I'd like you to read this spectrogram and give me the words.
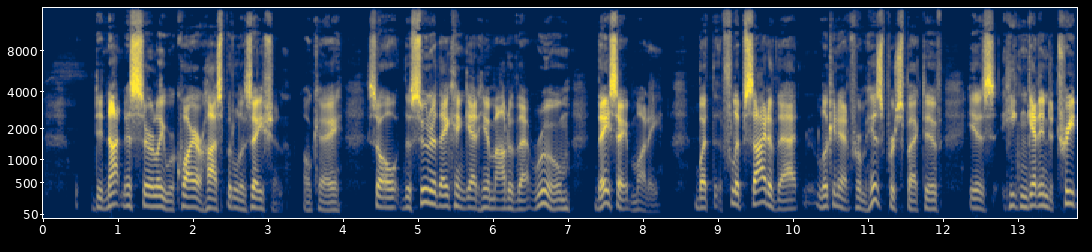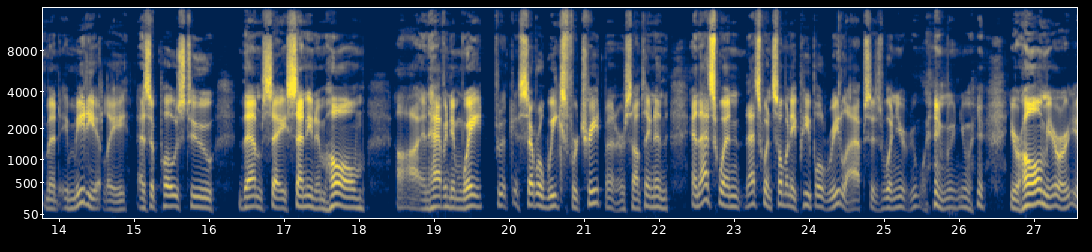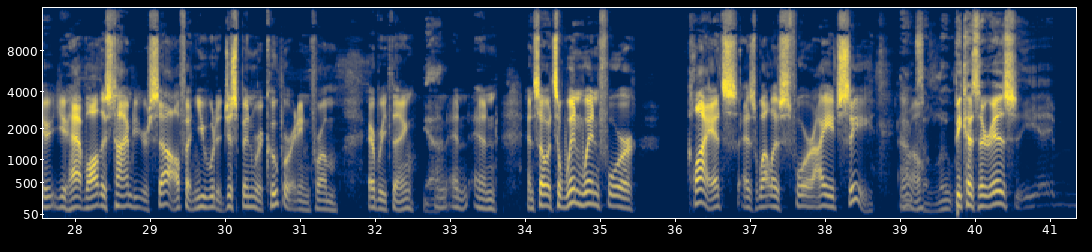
did not necessarily require hospitalization. Okay, so the sooner they can get him out of that room, they save money. But the flip side of that, looking at it from his perspective, is he can get into treatment immediately as opposed to them, say, sending him home uh, and having him wait several weeks for treatment or something. And and that's when that's when so many people relapse is when you're when you, you're home, you're you, you have all this time to yourself, and you would have just been recuperating from everything. Yeah. And and and, and so it's a win-win for clients as well as for IHC. You know. Absolutely. because there is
